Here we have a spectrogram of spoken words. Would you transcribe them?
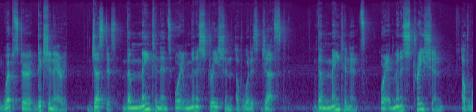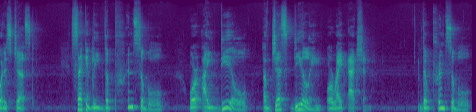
Webster Dictionary. Justice, the maintenance or administration of what is just. The maintenance or administration of what is just. Secondly, the principle or ideal of just dealing or right action. The principle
